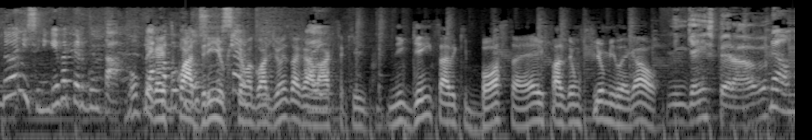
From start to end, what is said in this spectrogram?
dane-se, ninguém vai perguntar. Vamos pegar esse quadrinho que chama. Guardiões da Galáxia, que ninguém sabe que bosta é, e fazer um filme legal. Ninguém esperava. Não,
